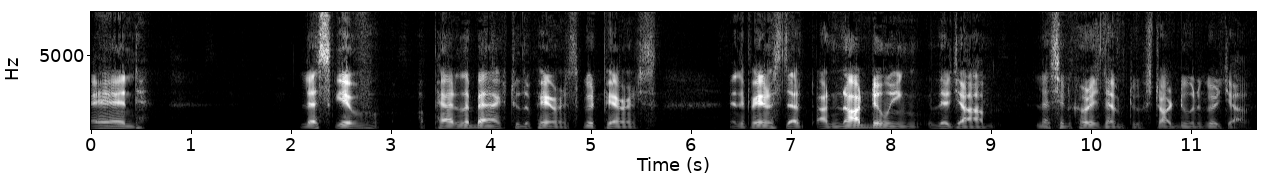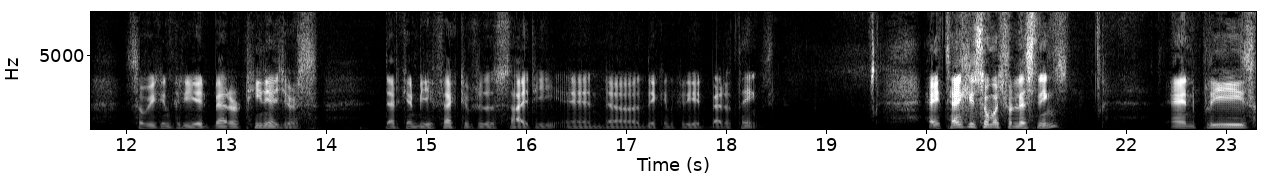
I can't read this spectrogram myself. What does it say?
And let's give a pat on the back to the parents, good parents, and the parents that are not doing their job, let's encourage them to start doing a good job so we can create better teenagers that can be effective to the society and uh, they can create better things. Hey, thank you so much for listening. And please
